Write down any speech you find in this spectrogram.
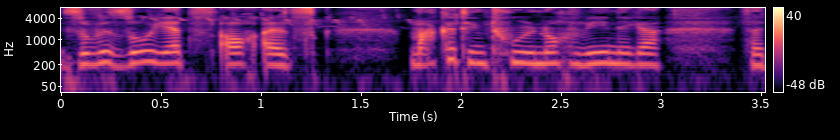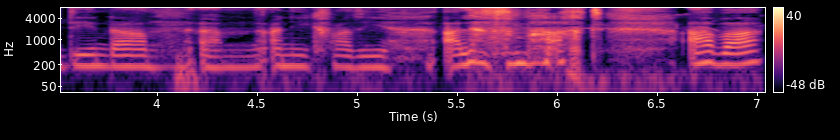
Sowieso jetzt auch als Marketing-Tool noch weniger, seitdem da ähm, Anni quasi alles macht. Aber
